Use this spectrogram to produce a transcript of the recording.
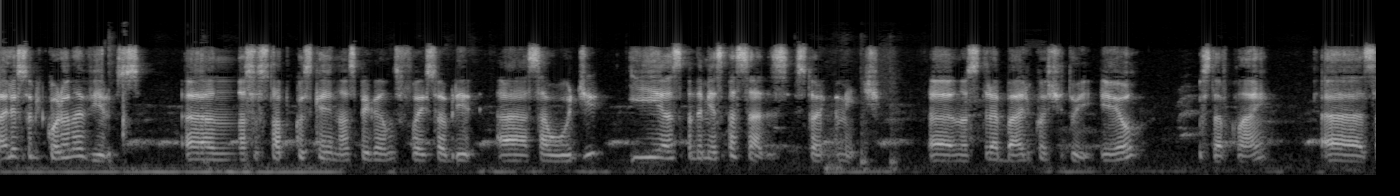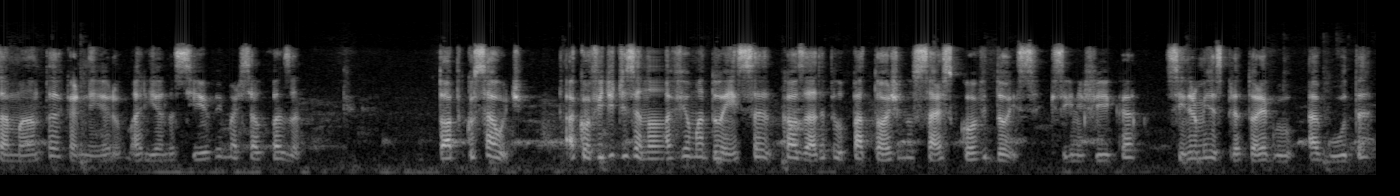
trabalho é sobre coronavírus. Uh, nossos tópicos que nós pegamos foi sobre a saúde e as pandemias passadas, historicamente. Uh, nosso trabalho constitui eu, Gustavo Klein, uh, Samantha Carneiro, Mariana Silva e Marcelo Pazan. Tópico saúde. A Covid-19 é uma doença causada pelo patógeno SARS-CoV-2, que significa Síndrome Respiratória Aguda,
